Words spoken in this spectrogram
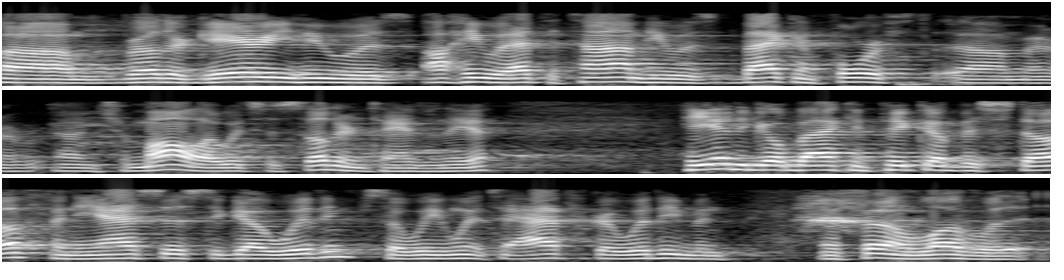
um, Brother Gary, who was uh, he at the time he was back and forth um, in, in Chamala, which is southern Tanzania. He had to go back and pick up his stuff, and he asked us to go with him. So we went to Africa with him and, and fell in love with it.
